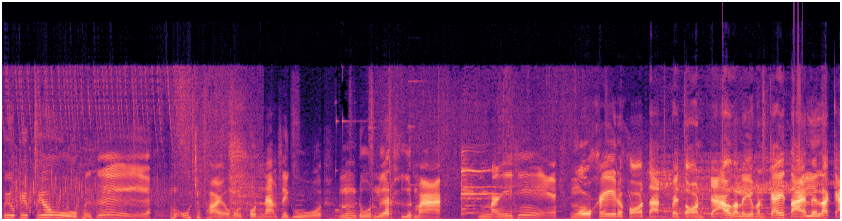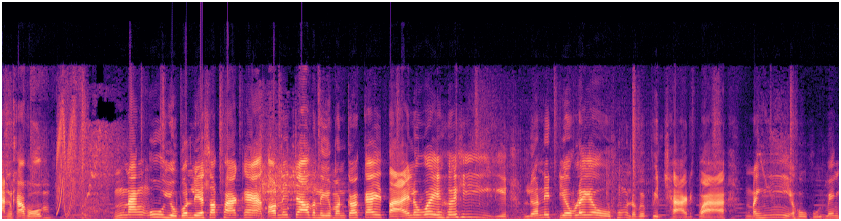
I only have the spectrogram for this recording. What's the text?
ปิ้วปิ้วปิ้วเฮ้ยอู้ชิบหายโอ้โหพ่นน้ำใส่กูดูดเลือดคืนมา ในที่โอเคเราขอตัดไปตอนเจ้าทะเลมันใกล้ตายเลยละกันครับผม นั่งอู้อยู่บนเรือสักพักฮะตอนนี้เจ้าทะเลมันก็ใกล้ตายแล้วเว้ยเฮ้ยเหลือนิดเดียวแล้วเดี๋ยวไปปิดฉากดีกว่า นี่โอ้โหแม่ง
